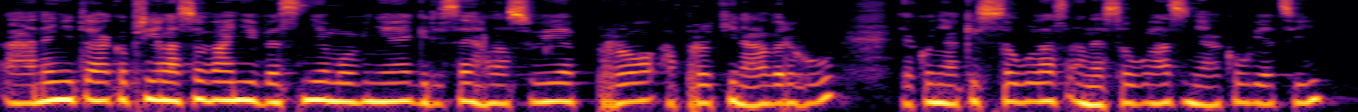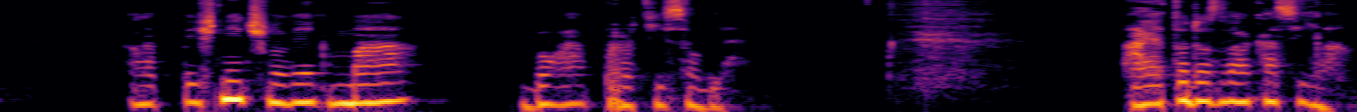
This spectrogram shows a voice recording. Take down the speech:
A není to jako při hlasování ve sněmovně, kdy se hlasuje pro a proti návrhu, jako nějaký souhlas a nesouhlas s nějakou věcí, ale pyšný člověk má Boha proti sobě. A je to dost velká síla.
